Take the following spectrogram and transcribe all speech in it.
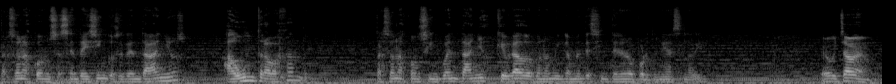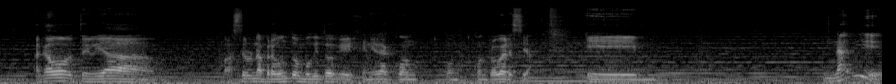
Personas con 65, 70 años aún trabajando. Personas con 50 años quebrado económicamente sin tener oportunidades en la vida. Escúchame, acabo te voy a hacer una pregunta un poquito que genera con- con- controversia. Eh, Nadie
